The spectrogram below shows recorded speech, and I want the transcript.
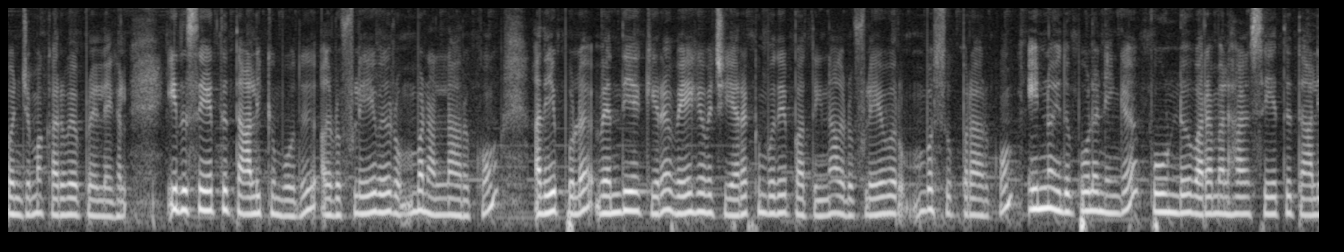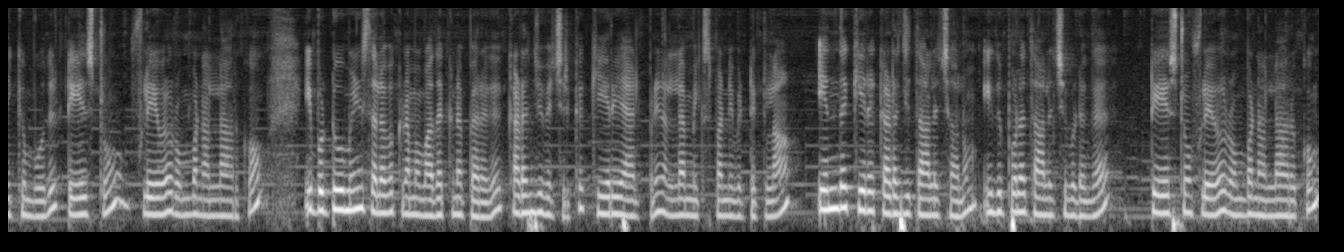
கொஞ்சமாக கருவேப்பிலை இலைகள். இது சேர்த்து தாளிக்கும் போது அதோடய ஃப்ளேவர் ரொம்ப நல்லா இருக்கும். அதே போல் வெந்தயக்கீரை வேக வச்சு இறக்கும் போதே பார்த்திங்கன்னா அதோடய ஃப்ளேவர் ரொம்ப சூப்பராக இருக்கும். இன்னும் இது போல் நீங்கள் பூண்டு வரமிளகாய் சேர்த்து தாளிக்கும் போது டேஸ்ட்டும் ஃப்ளேவரும் ரொம்ப நல்லாயிருக்கும் இப்போ டூ மினிட்ஸ் அளவுக்கு நம்ம வதக்கின பிறகு கடைஞ்சி வச்சுருக்க கீரையை ஆட் பண்ணி நல்லா மிக்ஸ் பண்ணி விட்டுக்கலாம். எந்த கீரை கடைஞ்சி தாளித்தாலும் இது போல் தாளித்து விடுங்க. டேஸ்ட்டும் ஃப்ளேவரும் ரொம்ப நல்லாயிருக்கும்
